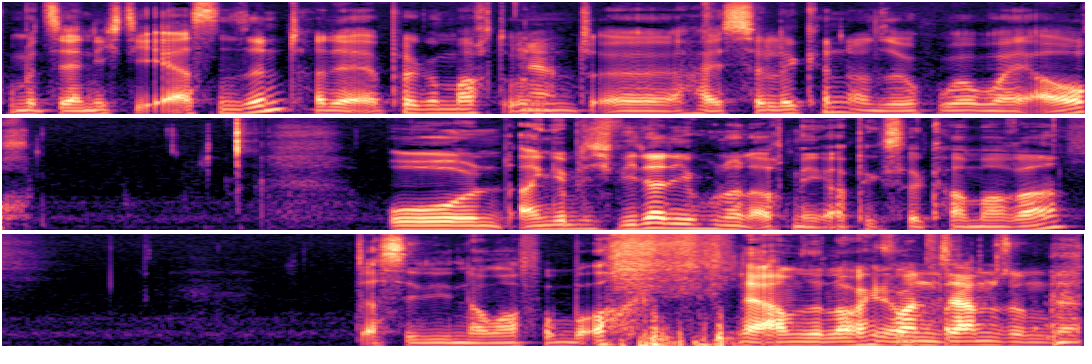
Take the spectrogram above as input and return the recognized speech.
womit sie ja nicht die ersten sind, hat der Apple gemacht Ja. und äh, High Silicon, also Huawei auch. Und angeblich wieder die 108 Megapixel Kamera. Dass sie die nochmal verbauen. da haben sie, ich, Von Samsung dann,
